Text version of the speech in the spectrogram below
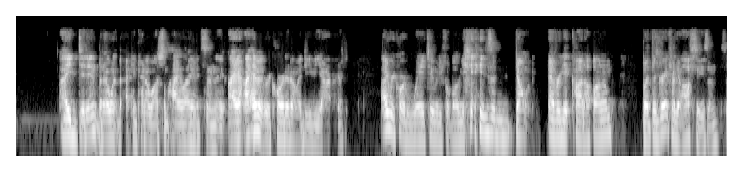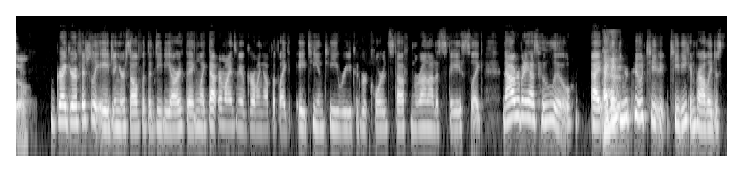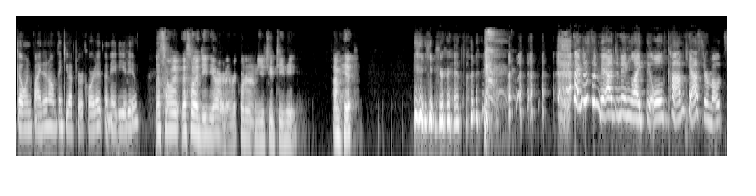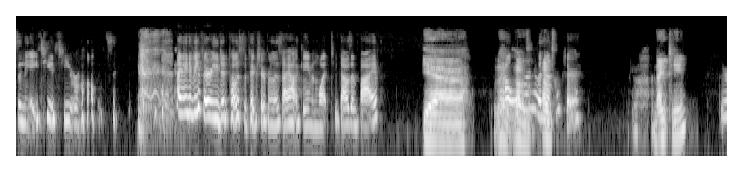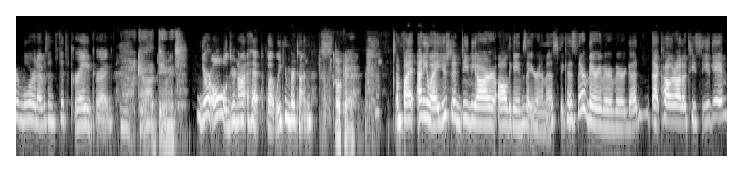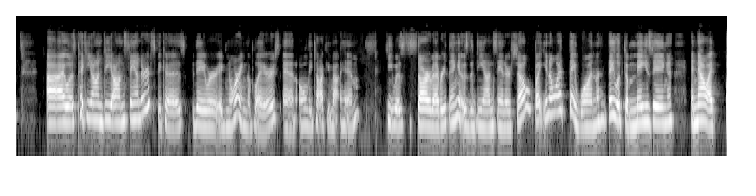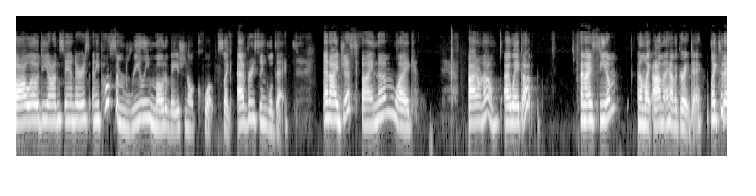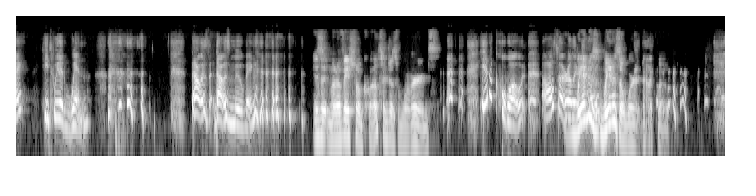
I didn't, but I went back and kind of watched some highlights, and I I have it recorded on my DVR. I record way too many football games and don't ever get caught up on them, but they're great for the off season. So, Greg, you're officially aging yourself with the DVR thing. Like that reminds me of growing up with like AT and T, where you could record stuff and run out of space. Like now everybody has Hulu. I, I, I think YouTube t- TV can probably just go and find it. I don't think you have to record it, but maybe you do. That's how I that's how I DVR'd. I recorded on YouTube TV. I'm hip. You're hip. I'm just imagining like the old Comcast remotes and the AT&T remotes. I mean, to be fair, you did post a picture from the Cyhawk game in what 2005. Yeah. That, How old that was, were you in that was, picture? 19. Dear Lord, I was in fifth grade, Greg. Oh, God damn it. You're old. You're not hip, but we can pretend. Okay. But anyway, you should DVR all the games that you're going to miss because they're very, very, very good. That Colorado TCU game, I was picking on Deion Sanders because they were ignoring the players and only talking about him. He was the star of everything. It was the Deion Sanders show. But you know what? They won. They looked amazing. And now I follow Deion Sanders and he posts some really motivational quotes like every single day. And I just find them like, I don't know. I wake up and I see him and I'm like, I'm going to have a great day. Like today, he tweeted win. that was that was moving. Is it motivational quotes or just words? he had a quote also earlier. Win today. is win is a word, not a quote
